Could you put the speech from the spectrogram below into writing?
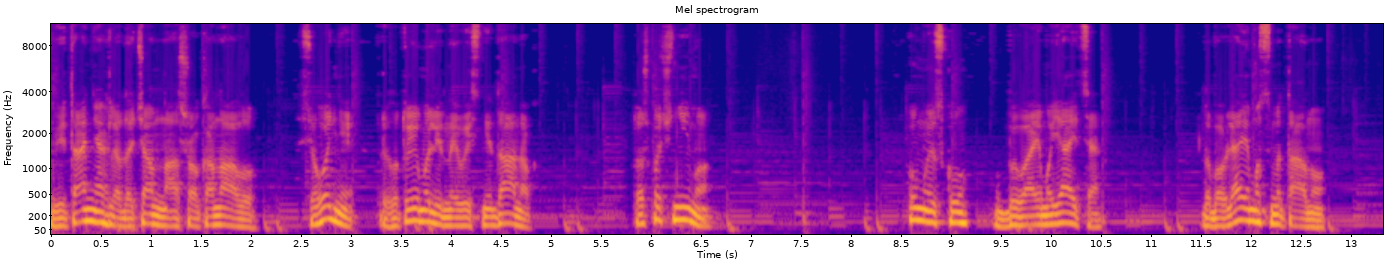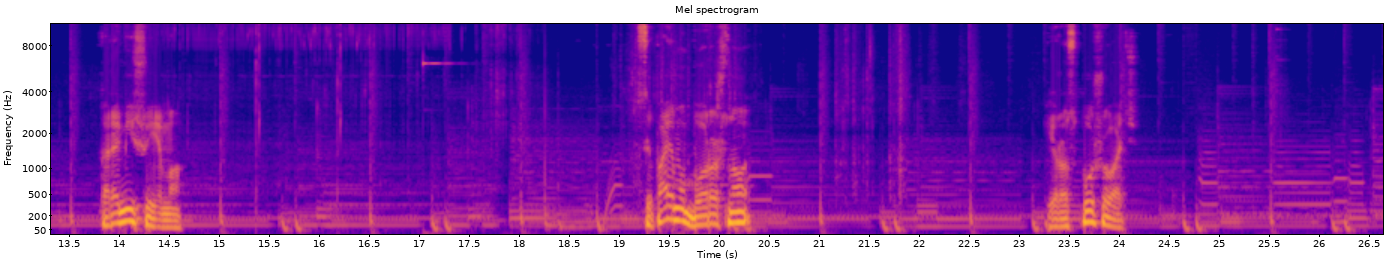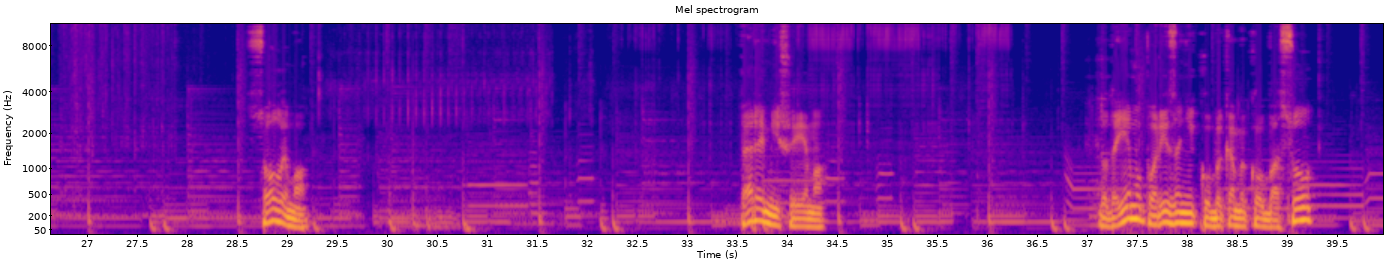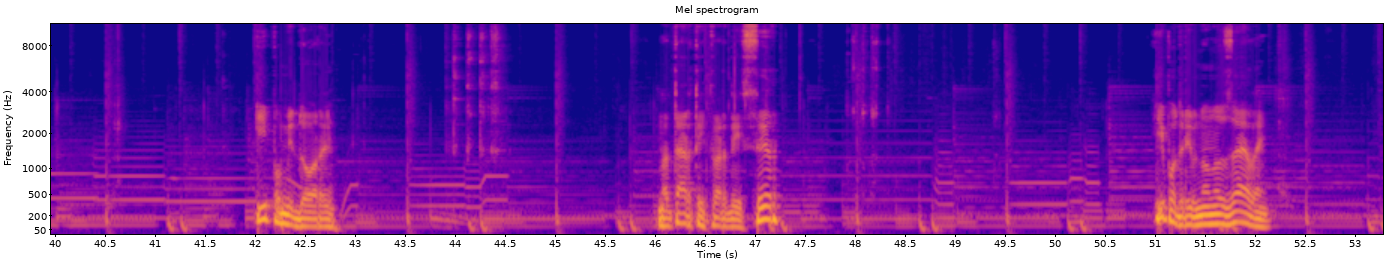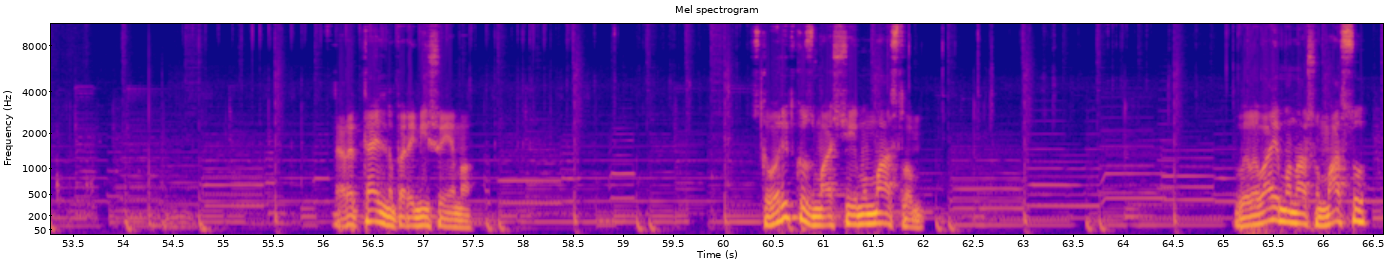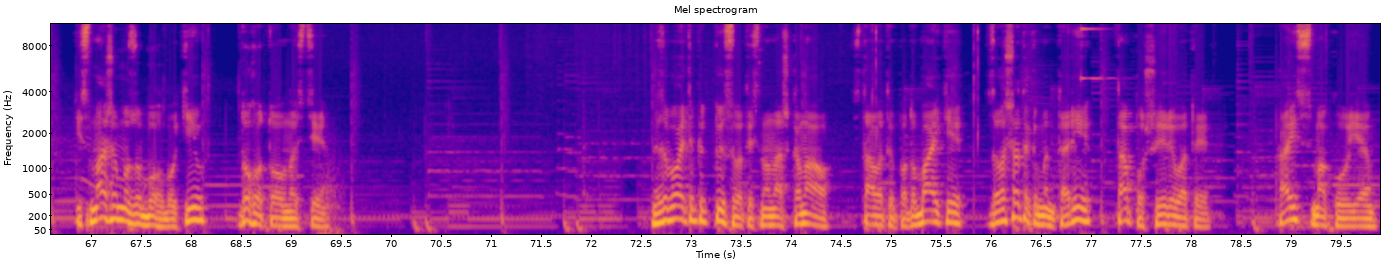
Вітання глядачам нашого каналу. Сьогодні приготуємо лінивий сніданок. Тож почнімо. У миску вбиваємо яйця. Додаємо сметану. Перемішуємо. Всипаємо борошно і розпушувач. Солимо. Перемішуємо. Додаємо порізані кубиками ковбасу і помідори. Натертий твердий сир і подрібнену зелень. Ретельно перемішуємо. Сковорідку змащуємо маслом. Виливаємо нашу масу і смажимо з обох боків до готовності. Не забувайте підписуватись на наш канал, ставити подобайки, залишати коментарі та поширювати. Хай смакує!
